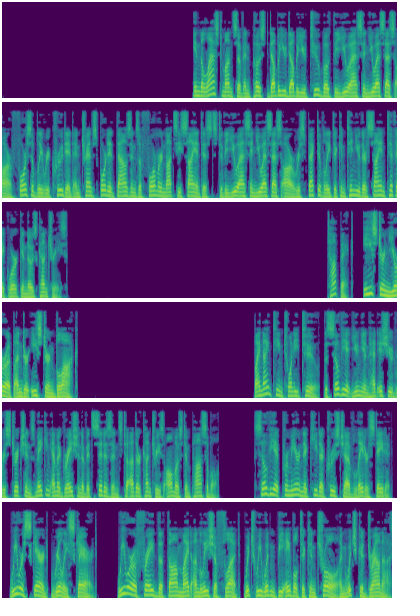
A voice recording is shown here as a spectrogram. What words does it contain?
In the last months of and post-WW2 both the US and USSR forcibly recruited and transported thousands of former Nazi scientists to the US and USSR respectively to continue their scientific work in those countries. Eastern Europe under Eastern Bloc By 1922, the Soviet Union had issued restrictions making emigration of its citizens to other countries almost impossible. Soviet Premier Nikita Khrushchev later stated, "...we were scared, really scared. We were afraid the thaw might unleash a flood, which we wouldn't be able to control and which could drown us.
